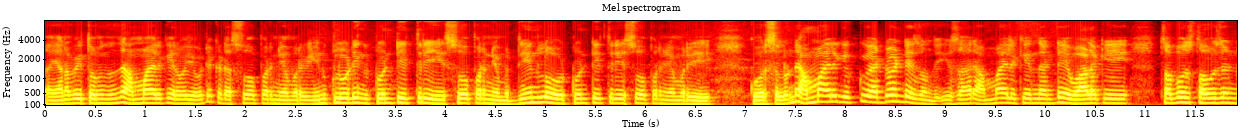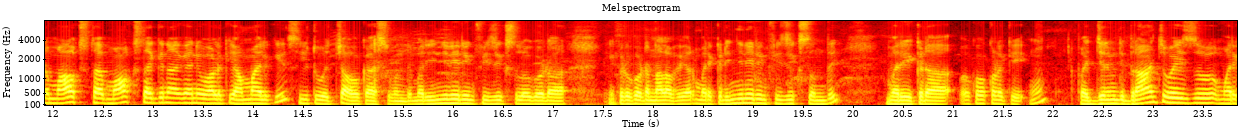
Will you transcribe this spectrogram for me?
ఎనభై తొమ్మిది ఉంది అమ్మాయిలకి ఇరవై ఒకటి. ఇక్కడ supernumerary including twenty three supernumerary. దీనిలో ట్వంటీ త్రీ సూపర్ న్యూమరీ కోర్సులు ఉండి అమ్మాయిలకి ఎక్కువ అడ్వాంటేజ్ ఉంది. ఈసారి అమ్మాయిలకి ఏంటంటే వాళ్ళకి సపోజ్ థౌజండ్ మార్క్స్ మార్క్స్ తగ్గినా కానీ వాళ్ళకి అమ్మాయిలకి సీటు వచ్చే అవకాశం ఉంది. మరి ఇంజనీరింగ్ ఫిజిక్స్లో కూడా ఇక్కడ కూడా నలభై ఆరు. మరి ఇక్కడ ఇంజనీరింగ్ ఫిజిక్స్ ఉంది. మరి ఇక్కడ ఒక్కొక్కరికి పద్దెనిమిది బ్రాంచ్ వైజ్ మరి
